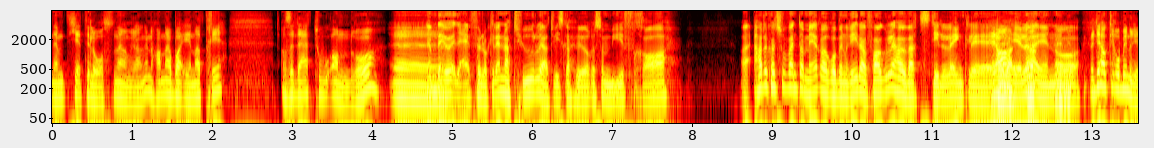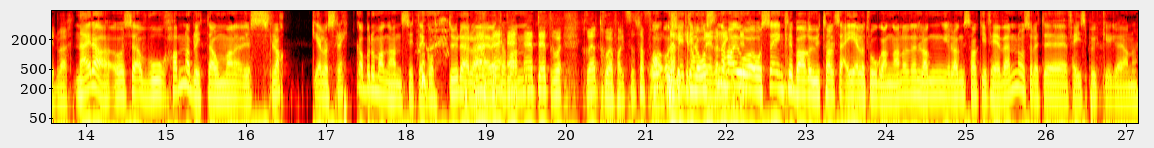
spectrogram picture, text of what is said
nevnt Kjetil Aasen den andre gangen. Han er bare én av tre. Altså, det er to andre òg. Ja, men det er jo, jeg føler ikke det er naturlig at vi skal høre så mye fra Jeg hadde kanskje forventa mer av Robin Reed. Fagerli har jo vært stille egentlig Ja, hele veien. Og, men det har ikke Robin Reed vært. nei da. Og så hvor han har blitt av, om han er slakk eller slekkabonnementet hans sitter godt ut, eller jeg vet da faen. det tror jeg, tror jeg, tror jeg faktisk. Så Og, og Kjetil Aasen har jo også egentlig bare uttalt seg ei eller to ganger. Han hadde en lang, lang sak i Feven, og så dette Facebook-greiene.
